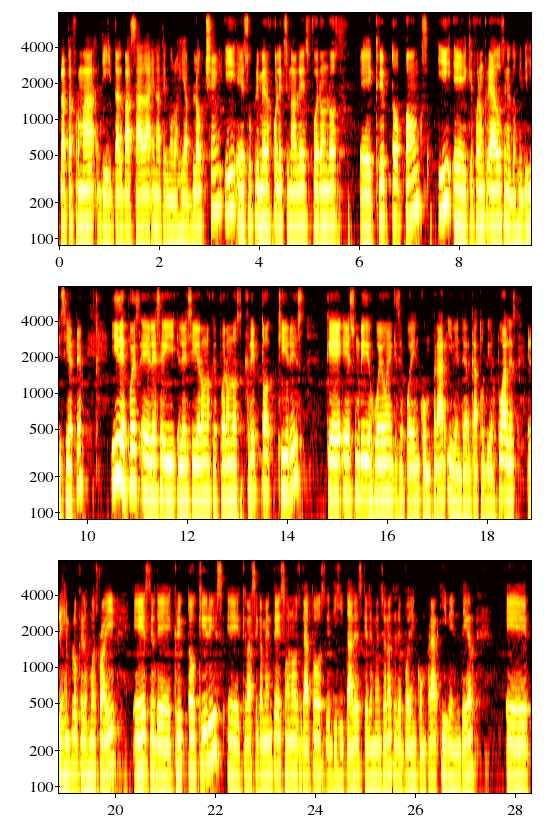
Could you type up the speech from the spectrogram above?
plataforma digital basada en la tecnología blockchain y sus primeros coleccionables fueron los eh, CryptoPunks y eh, que fueron creados en el 2017 Y después eh, le, siguieron los que fueron los Crypto Kitties, que es un videojuego en el que se pueden comprar y vender gatos virtuales. El ejemplo que les muestro ahí es el de Crypto Kitties, eh, que básicamente son los gatos digitales que les menciono que se pueden comprar y vender, eh,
